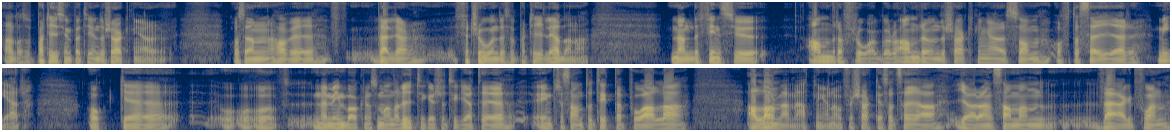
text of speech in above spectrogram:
alltså partisympatiundersökningar. Och sen har vi väljarförtroende för partiledarna. Men det finns ju andra frågor och andra undersökningar som ofta säger mer. Och, eh, och, och, och med min bakgrund som analytiker så tycker jag att det är intressant att titta på alla alla de här mätningarna och försöka så att säga göra en sammanvägd, få en,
